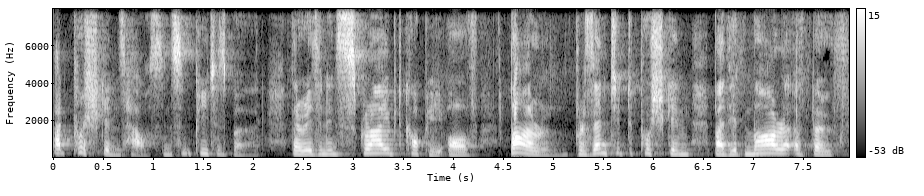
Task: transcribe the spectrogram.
At Pushkin's house in St. Petersburg, there is an inscribed copy of Byron, presented to Pushkin by the admirer of both,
